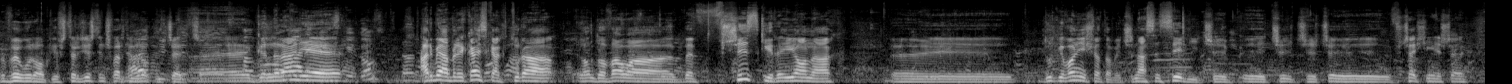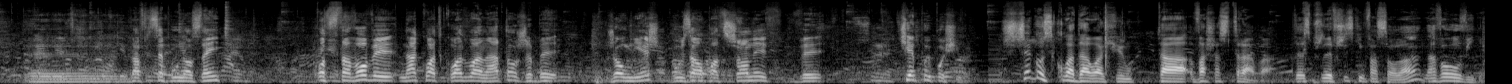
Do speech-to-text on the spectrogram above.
w Europie w 1944 roku w czerwcu? Generalnie armia amerykańska, która lądowała we wszystkich rejonach II wojny światowej, czy na Sycylii, czy, yy, czy, czy, czy wcześniej jeszcze yy, w Afryce Północnej, podstawowy nakład kładła na to, żeby żołnierz był zaopatrzony w ciepły posiłek. Z czego składała się ta wasza strawa? To jest przede wszystkim fasola na wołowinie.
